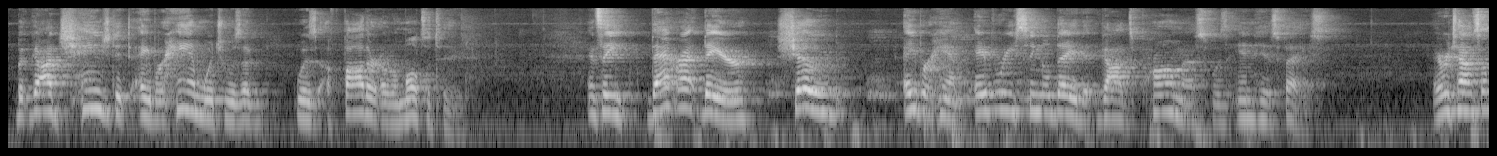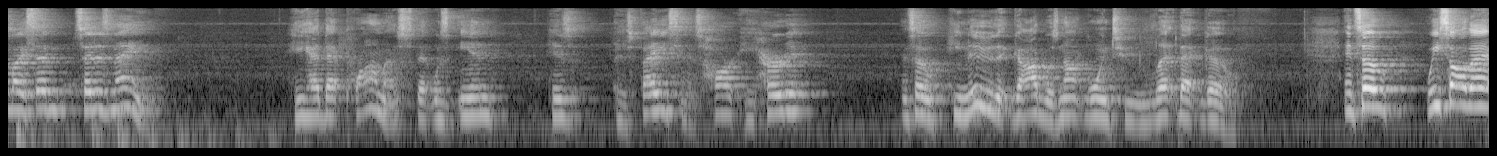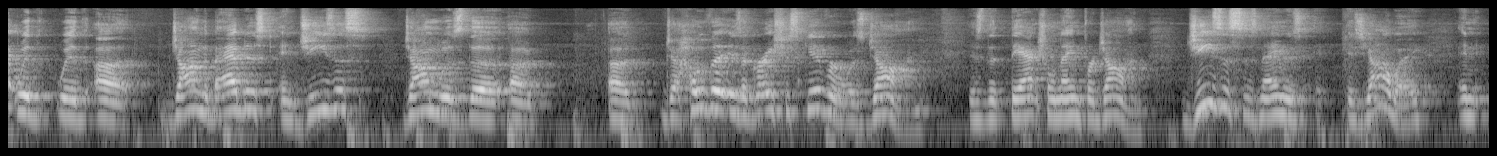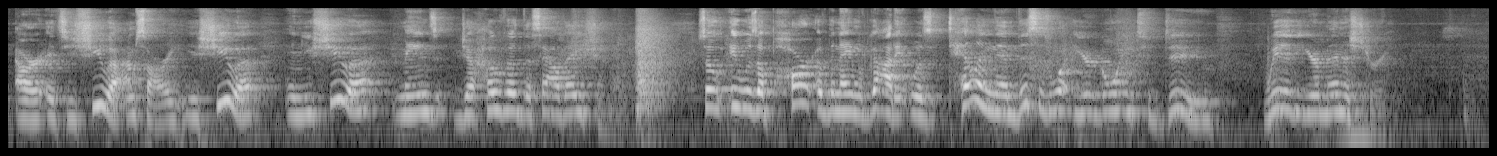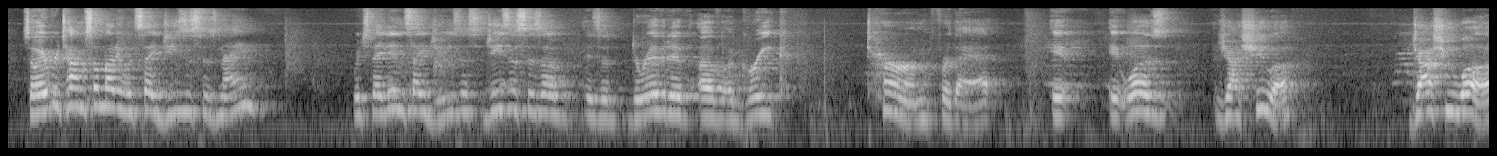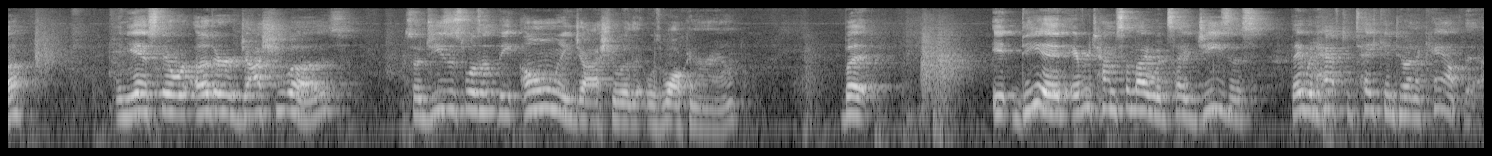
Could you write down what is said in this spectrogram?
but God changed it to Abraham, which was a was a father of a multitude. And see, that right there showed Abraham every single day that God's promise was in his face. Every time somebody said, said his name, he had that promise that was in his, his face and his heart. He heard it. And so he knew that God was not going to let that go. And so we saw that with, with uh, John the Baptist and Jesus. John was the uh, uh, Jehovah is a gracious giver was John, is the, the actual name for John. Jesus' name is, is Yahweh, and or it's Yeshua, I'm sorry, Yeshua, and Yeshua means Jehovah the salvation. So it was a part of the name of God. It was telling them this is what you're going to do with your ministry. So every time somebody would say Jesus' name, which they didn't say Jesus, Jesus is a, is a derivative of a Greek term for that. It, it was Joshua, Joshua, and yes, there were other Joshuas. So Jesus wasn't the only Joshua that was walking around. But it did, every time somebody would say Jesus, they would have to take into an account that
